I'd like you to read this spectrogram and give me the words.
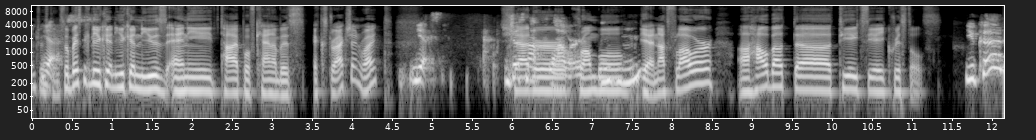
interesting. So basically, you can you can use any type of cannabis extraction, right? Yes. Just not shatter, crumble. Mhm. Yeah, not flower. Uh, how about the THCA crystals? You could.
